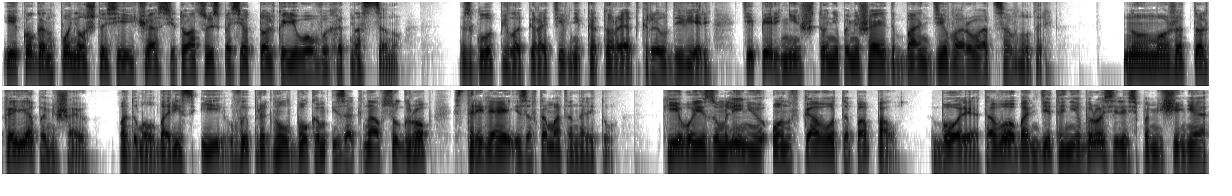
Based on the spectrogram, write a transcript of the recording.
и Коган понял, что сейчас ситуацию спасет только его выход на сцену. Сглупил оперативник, который открыл дверь. Теперь ничто не помешает банде ворваться внутрь. «Ну, может, только я помешаю», — подумал Борис и выпрыгнул боком из окна в сугроб, стреляя из автомата на лету. К его изумлению он в кого-то попал. Более того, бандиты не бросились в помещение,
